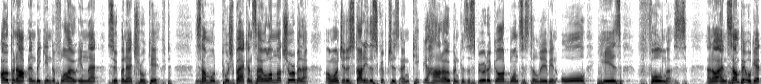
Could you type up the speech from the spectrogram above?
open up and begin to flow in that supernatural gift. Some would push back and say, Well, I'm not sure about that. I want you to study the scriptures and keep your heart open because the Spirit of God wants us to live in all His fullness. And, I, and some people get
